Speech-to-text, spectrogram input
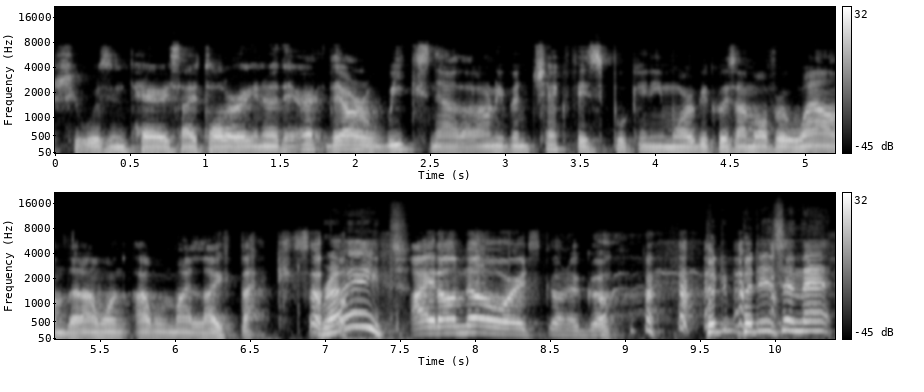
She was in Paris. I told her, you know, there there are weeks now that I don't even check Facebook anymore because I'm overwhelmed. That I want I want my life back. So Right. I don't know where it's gonna go. but but isn't that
